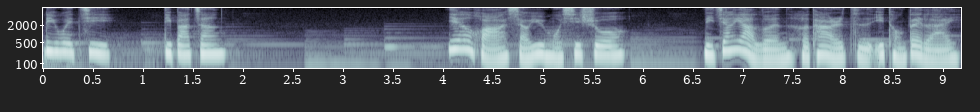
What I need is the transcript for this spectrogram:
利未记第八章。耶和华晓諭摩西说：“你将亚伦和他儿子一同带来，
